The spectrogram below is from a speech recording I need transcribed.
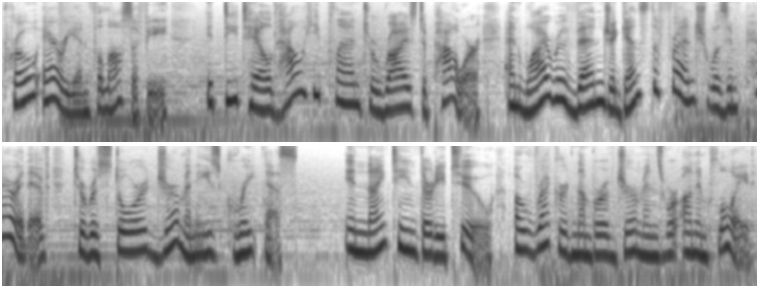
pro Aryan philosophy. It detailed how he planned to rise to power and why revenge against the French was imperative to restore Germany's greatness. In 1932, a record number of Germans were unemployed.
